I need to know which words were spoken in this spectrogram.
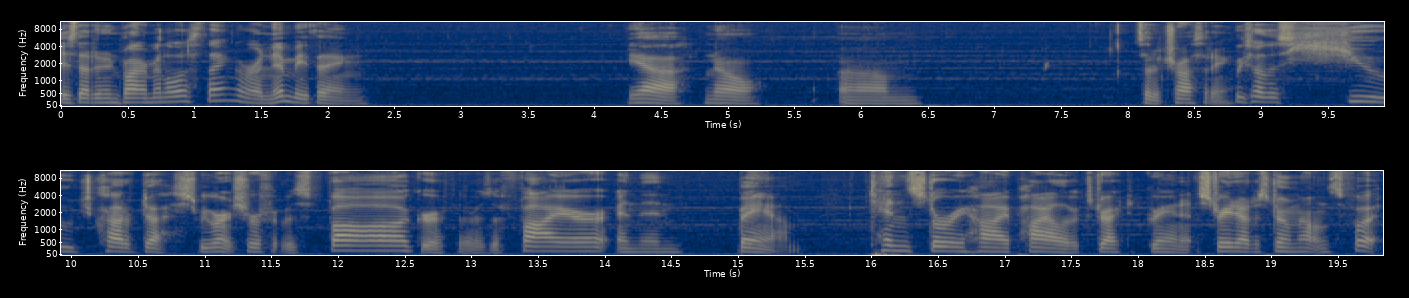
is that an environmentalist thing or a NIMBY thing? Yeah, no. Um, it's an atrocity. We saw this huge cloud of dust. We weren't sure if it was fog or if there was a fire, and then bam! 10 story high pile of extracted granite straight out of Stone Mountain's foot.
